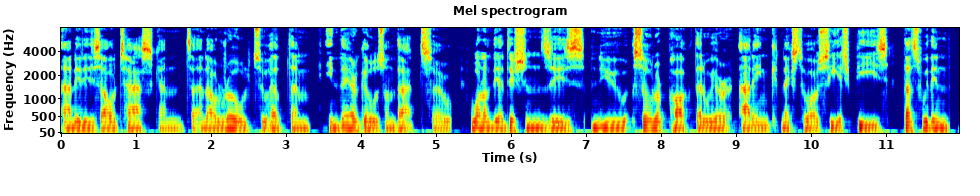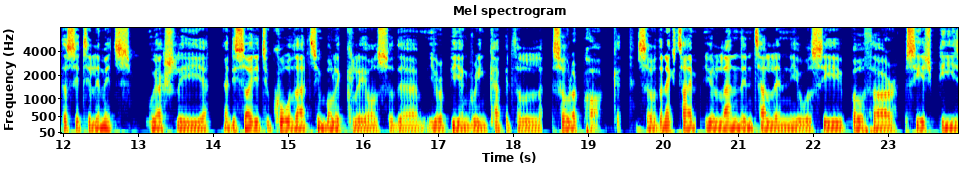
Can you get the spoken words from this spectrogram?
And it is our task and, and our role to help them in their goals on that. So one of the additions is new solar park that we are adding next to our CHPs. That's within the city limits we actually uh, decided to call that symbolically also the European Green Capital Solar Park. So the next time you land in Tallinn, you will see both our CHPs,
